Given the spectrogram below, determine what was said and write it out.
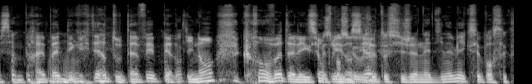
Ça me paraît pas être des critères tout à fait pertinents quand on vote à l'élection parce que vous présidentielle. êtes aussi jeune et dynamique, c'est pour ça que.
